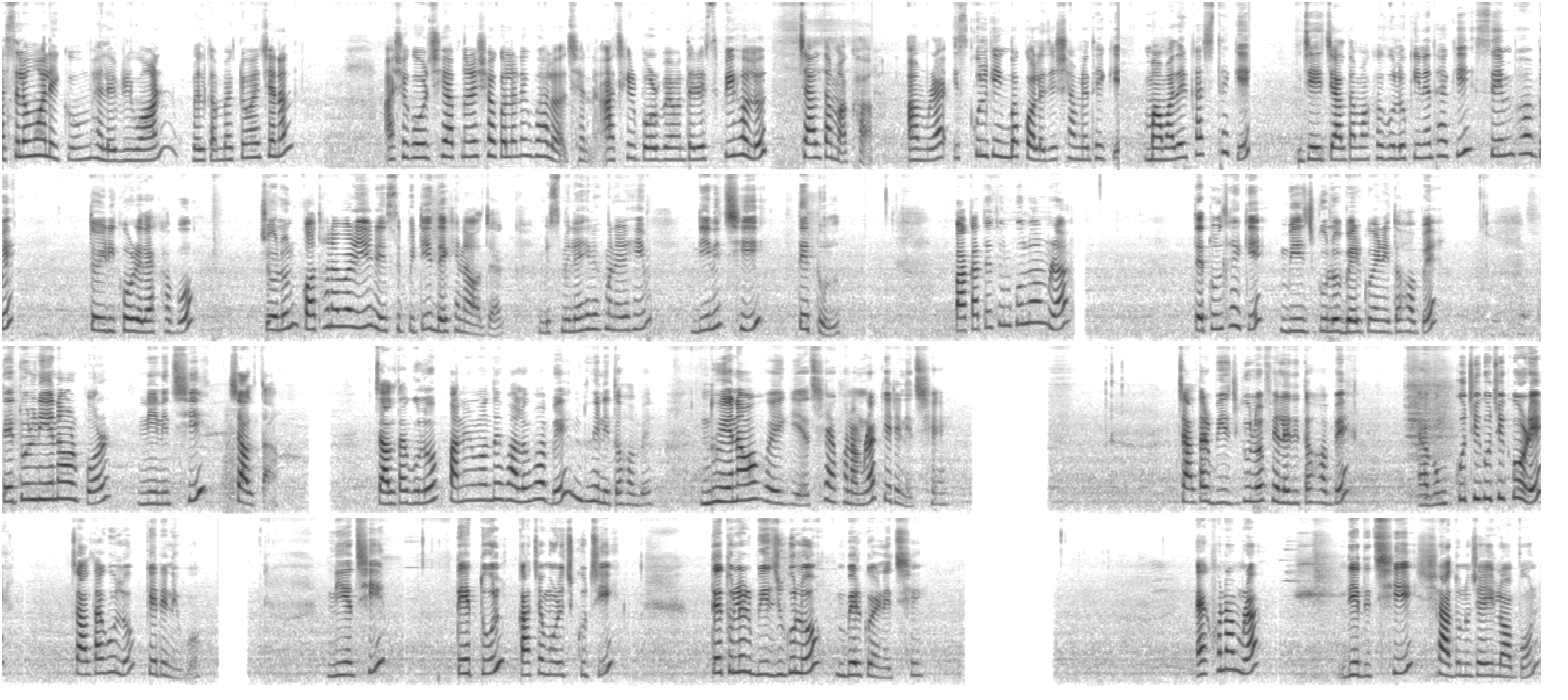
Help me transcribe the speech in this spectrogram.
আসসালামু আলাইকুম hello everyone welcome back to my channel আশা করছি আপনারা সকলে অনেক ভালো আছেন। আজকের পর্বে আমাদের রেসিপি হলো চালতা মাখা। আমরা স্কুল কিংবা কলেজের সামনে থেকে মামাদের কাছ থেকে যে চালতা মাখাগুলো কিনে থাকি সেমভাবে তৈরি করে দেখাবো। চলুন কথা না বাড়িয়ে রেসিপিটি দেখে নেওয়া যাক। বিসমিল্লাহ রহমান রহিম, দিয়ে নিচ্ছি তেঁতুল। পাকা তেঁতুলগুলো আমরা তেঁতুল থেকে বীজগুলো বের করে নিতে হবে। তেঁতুল নিয়ে নেওয়ার পর নিয়ে নিচ্ছি চালতা। চালতাগুলো পানির মধ্যে ভালোভাবে ধুয়ে নিতে হবে। ধুয়ে নেওয়া হয়ে গিয়েছে, এখন আমরা কেটে নিচ্ছি। চালতার বীজগুলো ফেলে দিতে হবে এবং কুচি কুচি করে চালতাগুলো কেটে নিব। নিয়েছি তেঁতুল, কাঁচামরিচ কুচি। তেঁতুলের বীজগুলো বের করে নিচ্ছি। এখন আমরা দিয়ে দিচ্ছি স্বাদ অনুযায়ী লবণ,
